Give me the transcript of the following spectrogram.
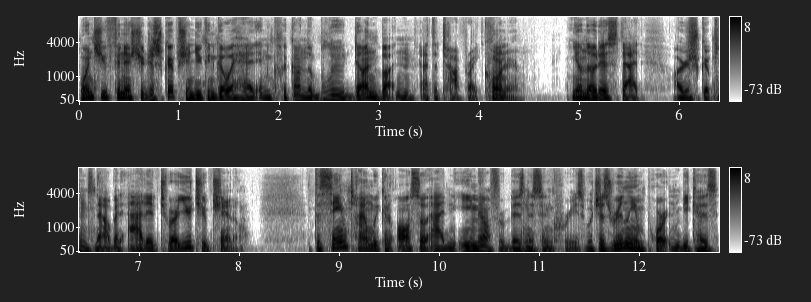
Once you finish your description, you can go ahead and click on the blue Done button at the top right corner. You'll notice that our description's now been added to our YouTube channel. At the same time, we can also add an email for business inquiries, which is really important because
